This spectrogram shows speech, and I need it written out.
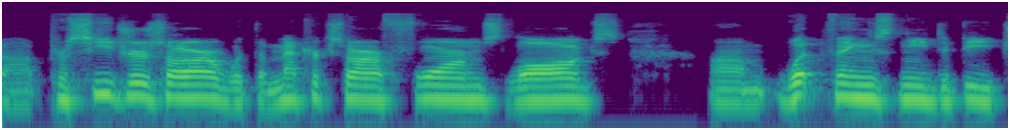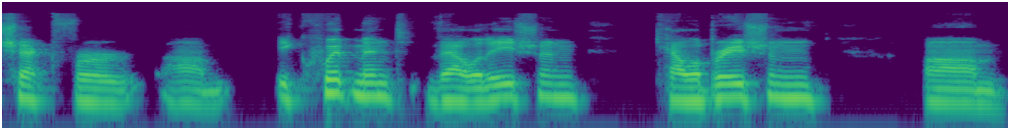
uh, procedures are, what the metrics are, forms, logs, um, what things need to be checked for um, equipment validation, calibration, um,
